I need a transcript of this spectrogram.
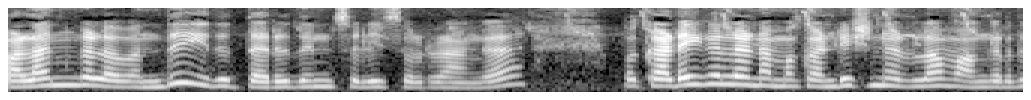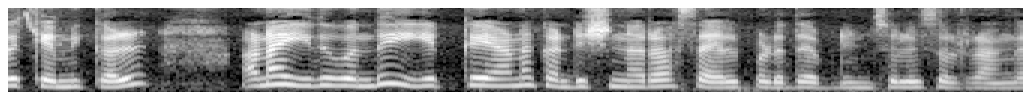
பலன்களை வந்து இது தருதுன்னு சொல்லி சொல்கிறாங்க இப்போ கடைகளில் நம்ம கண்டிஷனர்லாம் வாங்குறது கெமிக்கல் ஆனால் இது வந்து இயற்கையான கண்டிஷனராக செயல்படுது அப்படின்னு சொல்லி சொல்கிறாங்க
